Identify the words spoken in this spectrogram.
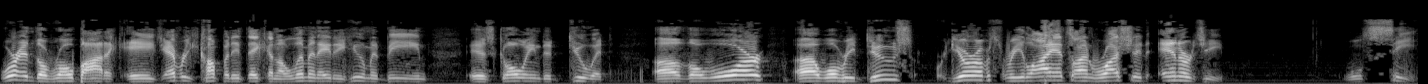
We're in the robotic age. Every company, if they can eliminate a human being, is going to do it. Uh, the war uh, will reduce Europe's reliance on Russian energy. We'll see.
